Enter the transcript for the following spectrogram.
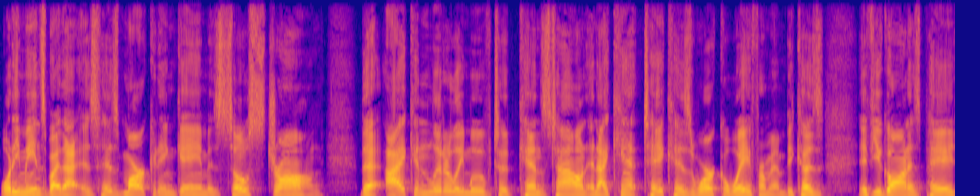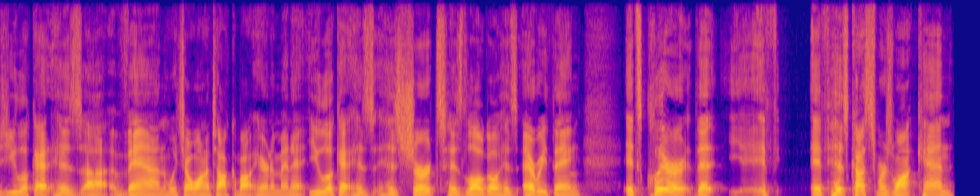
what he means by that is his marketing game is so strong that I can literally move to Ken's town and I can't take his work away from him because if you go on his page, you look at his uh, van, which I want to talk about here in a minute. You look at his his shirts, his logo, his everything. It's clear that if if his customers want Ken,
